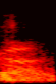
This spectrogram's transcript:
Sure.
